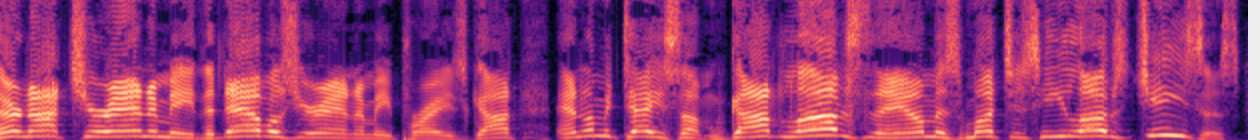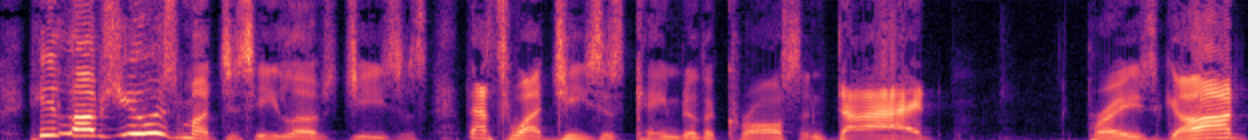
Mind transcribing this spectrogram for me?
They're not your enemy. The devil's your enemy, praise God. And let me tell you something God loves them as much as he loves Jesus. He loves you as much as he loves Jesus. That's why Jesus came to the cross and died. Praise God.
